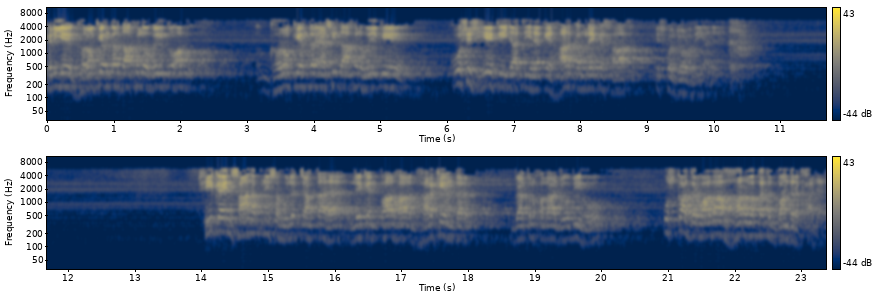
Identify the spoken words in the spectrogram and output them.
پھر یہ گھروں کے اندر داخل ہو گئی تو اب گھروں کے اندر ایسی داخل ہوئی کہ کوشش یہ کی جاتی ہے کہ ہر کمرے کے ساتھ اس کو جوڑ دیا جائے۔ ٹھیک ہے، انسان اپنی سہولت چاہتا ہے، لیکن بہرحال گھر کے اندر بیت الخلاء جو بھی ہو، اس کا دروازہ ہر وقت بند رکھا جائے۔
